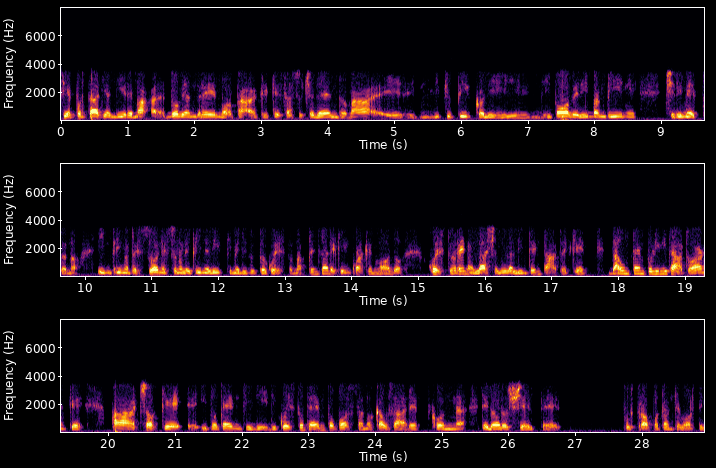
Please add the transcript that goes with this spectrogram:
si è portati a dire ma eh, dove andremo, ma, che, che, sta succedendo, ma eh, i più piccoli, i, i poveri, i bambini ci rimettono in prima persona e sono le prime vittime di tutto questo, ma pensare che in qualche modo questo re non lascia nulla all'intentato e che da un tempo limitato anche a ciò che eh, i potenti di, di, questo tempo possano causare con le loro scelte purtroppo tante volte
